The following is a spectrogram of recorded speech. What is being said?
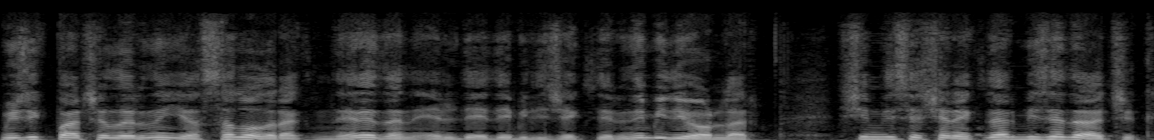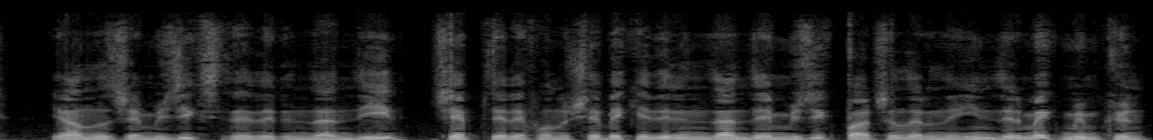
Müzik parçalarını yasal olarak nereden elde edebileceklerini biliyorlar. Şimdi seçenekler bize de açık. Yalnızca müzik sitelerinden değil, cep telefonu şebekelerinden de müzik parçalarını indirmek mümkün.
